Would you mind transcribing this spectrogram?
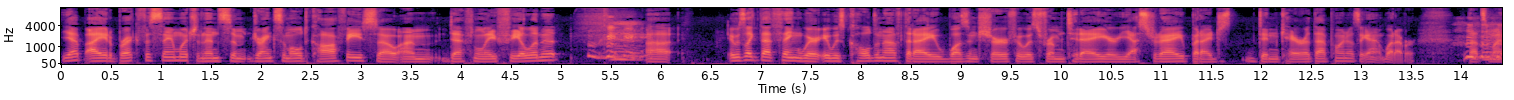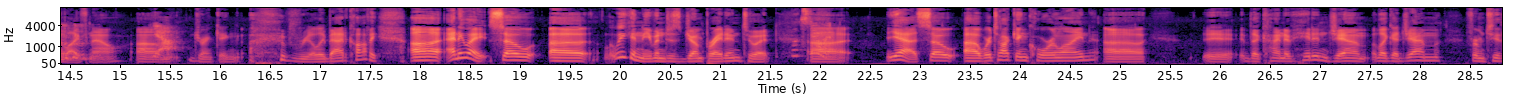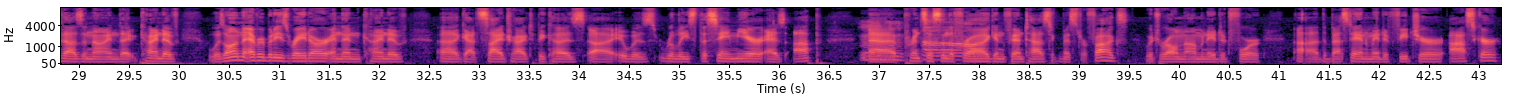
yep, I ate a breakfast sandwich and then some drank some old coffee, so I'm definitely feeling it. uh, it was like that thing where it was cold enough that I wasn't sure if it was from today or yesterday, but I just didn't care at that point. I was like, eh, whatever. That's my life now. Um, Yeah. Drinking really bad coffee. Uh, anyway, so uh, we can even just jump right into it. Let's do uh, it. Yeah, so uh, we're talking Coraline, uh, the kind of hidden gem, like a gem from 2009 that kind of was on everybody's radar and then kind of uh, got sidetracked because uh, it was released the same year as Up, uh, Princess and the Frog, and Fantastic Mr. Fox, which were all nominated for uh, the Best Animated Feature Oscar.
